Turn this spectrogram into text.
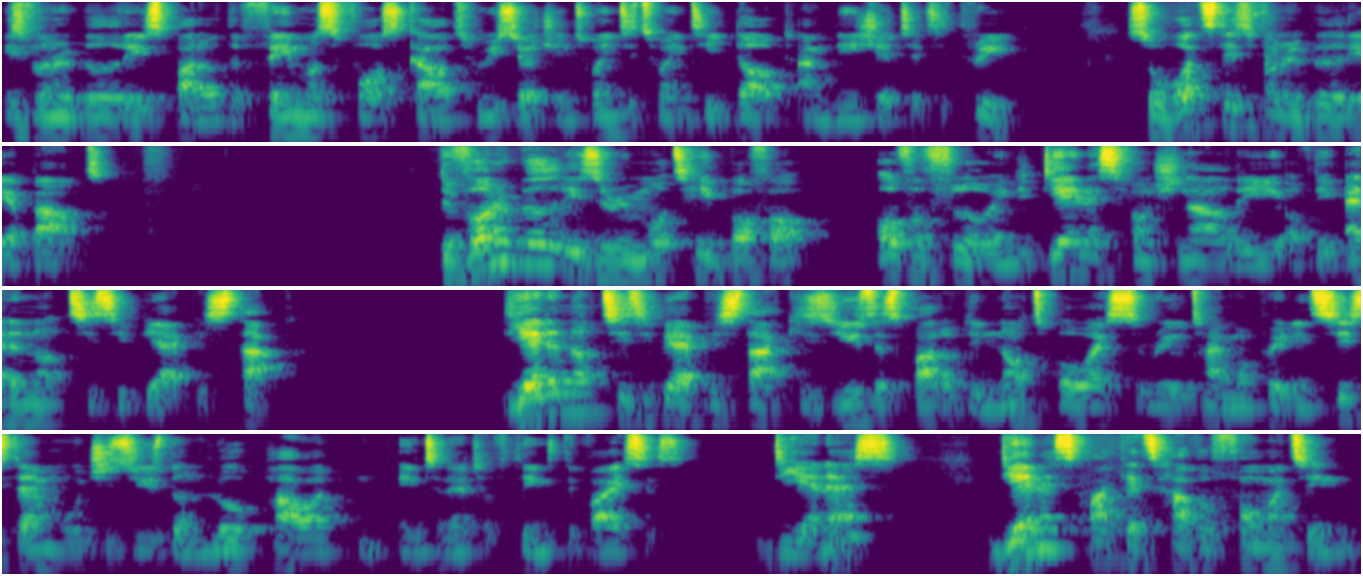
This vulnerability is part of the famous Forescout research in 2020 dubbed Amnesia 33. So what's this vulnerability about? The vulnerability is a remote heap buffer overflow in the DNS functionality of the Ethernut TCP/IP stack. The Ethernut TCP/IP stack is used as part of the Nut/OS real-time operating system, which is used on low-powered Internet of Things devices. DNS? DNS packets have a formatting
